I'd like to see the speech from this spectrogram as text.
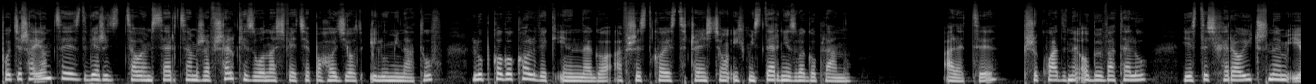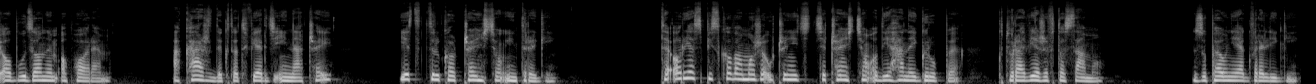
Pocieszające jest wierzyć całym sercem, że wszelkie zło na świecie pochodzi od iluminatów lub kogokolwiek innego, a wszystko jest częścią ich misternie złego planu. Ale ty, przykładny obywatelu, jesteś heroicznym i obudzonym oporem, a każdy, kto twierdzi inaczej, jest tylko częścią intrygi. Teoria spiskowa może uczynić cię częścią odjechanej grupy, która wierzy w to samo. Zupełnie jak w religii.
